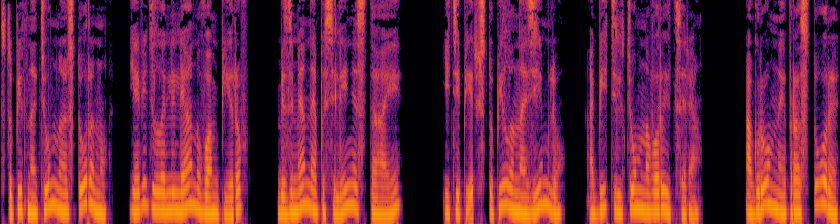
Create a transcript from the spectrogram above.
Ступив на темную сторону, я видела Лилиану вампиров, безымянное поселение стаи, и теперь вступила на землю обитель темного рыцаря. Огромные просторы,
